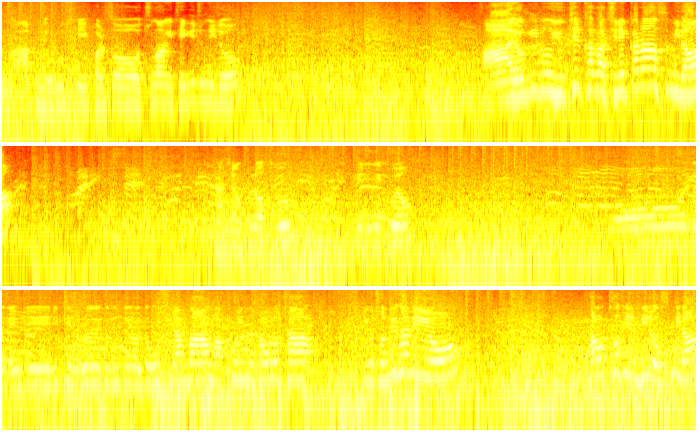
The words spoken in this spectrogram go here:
전진 중아 근데 오시 벌써 중앙에 대기 중이죠. 아 여기도 유틸카가 지뢰 깔아놨습니다. 다시 한번 클러스 해주겠고요. 오 일단 MG 리틴 눌러내거든요. 일단 오시 한방 맞고 있는 사우도차. 이거 전재산이에요. 사우 터지는 미리 없습니다.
